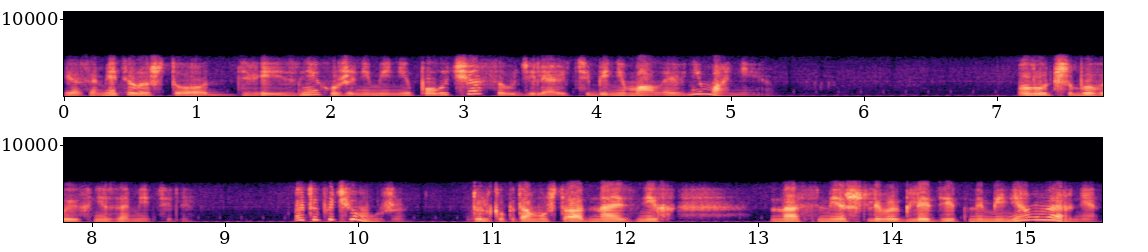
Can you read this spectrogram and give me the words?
Я заметила, что две из них уже не менее получаса уделяют тебе немалое внимание. Лучше бы вы их не заметили. Это почему же? Только потому, что одна из них насмешливо глядит на меня в ларнет?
